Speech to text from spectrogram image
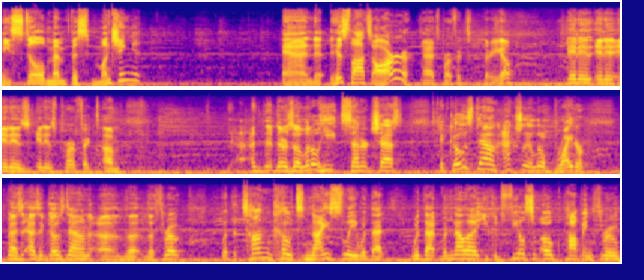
He's still Memphis munching. And his thoughts are That's perfect. there you go. It is. It is. It is. It is perfect. Um, uh, there's a little heat center chest. It goes down actually a little brighter as, as it goes down uh, the the throat, but the tongue coats nicely with that with that vanilla. You could feel some oak popping through.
